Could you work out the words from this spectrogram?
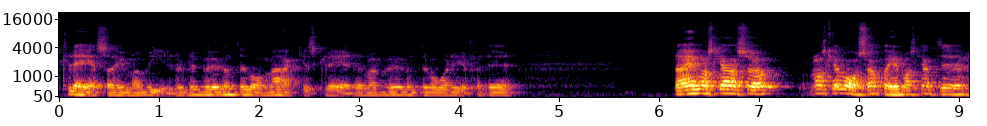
klä sig hur man vill. Och det behöver inte vara märkeskläder. Man behöver inte vara det för det... Nej, man ska alltså... Man ska vara sig själv. Man ska inte...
